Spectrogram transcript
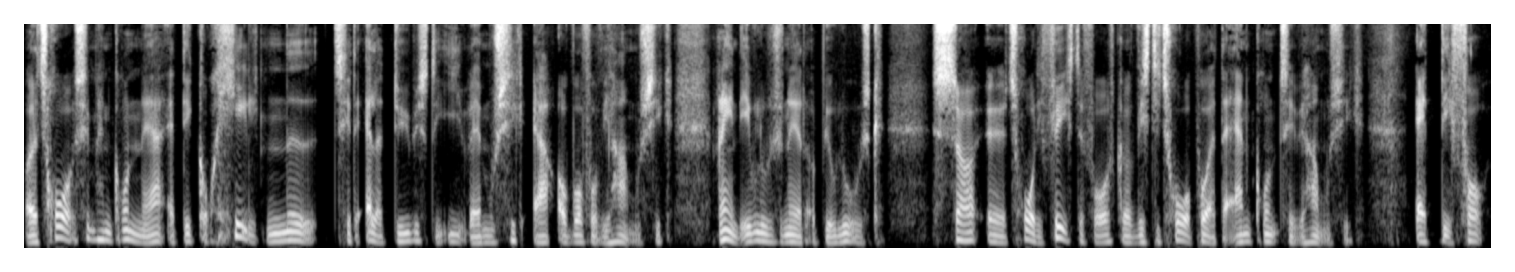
Og jeg tror simpelthen, grunden er, at det går helt ned til det allerdybeste i, hvad musik er, og hvorfor vi har musik. Rent evolutionært og biologisk, så øh, tror de fleste forskere, hvis de tror på, at der er en grund til, at vi har musik, at det får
